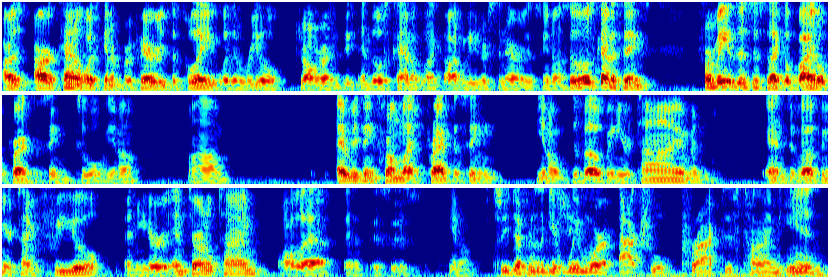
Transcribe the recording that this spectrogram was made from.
are are kind of what's going to prepare you to play with a real drummer and the, those kind of like odd meter scenarios, you know. So those kind of things, for me, this is like a vital practicing tool, you know. Um, everything from like practicing, you know, developing your time and and developing your time feel and your internal time, all that is, is you know. So you definitely get way more actual practice time in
